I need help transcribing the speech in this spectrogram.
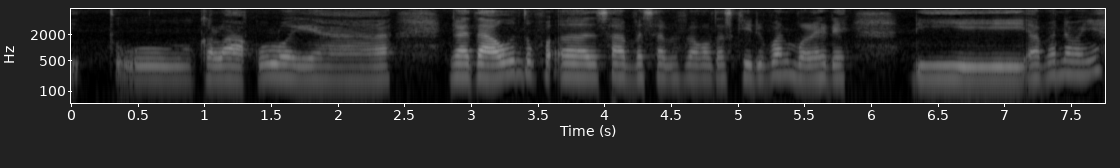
Itu kalau aku loh ya. Nggak tahu untuk uh, sahabat-sahabat fakultas kehidupan boleh deh di apa namanya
